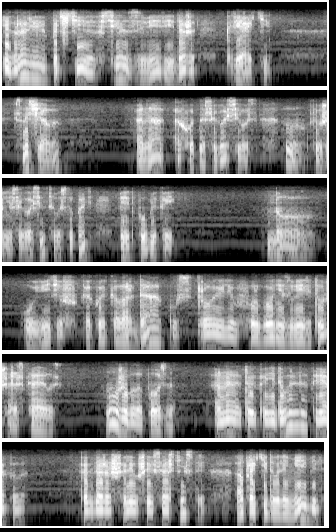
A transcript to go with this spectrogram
играли почти все звери и даже кряки. Сначала она охотно согласилась. Ну, кто же не согласится выступать перед публикой? Но, увидев, какой кавардак устроили в фургоне звери, тут же раскаялась. Но уже было поздно. Она только недовольно крякала, когда расшалившиеся артисты опрокидывали мебель,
